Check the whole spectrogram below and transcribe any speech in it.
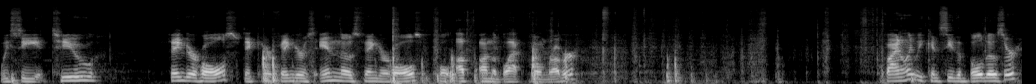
we see two finger holes. Stick your fingers in those finger holes, pull up on the black foam rubber. Finally, we can see the bulldozer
